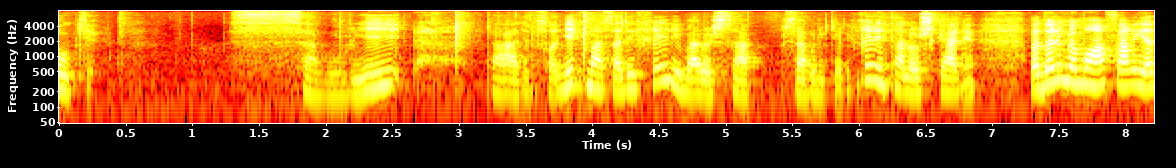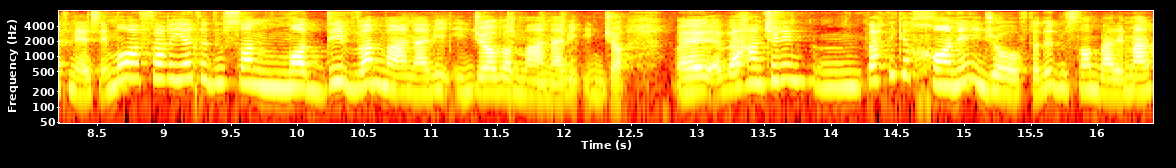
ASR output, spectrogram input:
OK صبوری بله دوستان یک مسئله خیلی براش صبوری کردین خیلی تلاش کردین و داریم به موفقیت می‌رسیم موفقیت دوستان مادی و معنوی اینجا و معنوی اینجا. و همچنین وقتی که خانه اینجا افتاده دوستان برای من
